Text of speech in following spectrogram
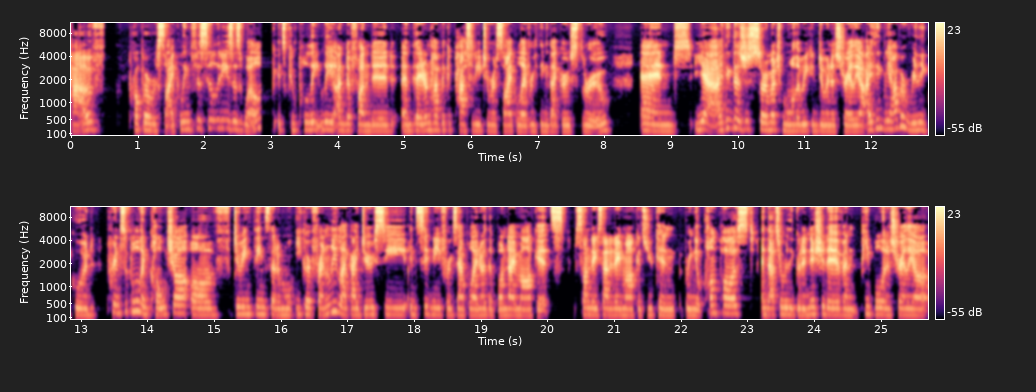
have proper recycling facilities as well. It's completely underfunded and they don't have the capacity to recycle everything that goes through. And yeah, I think there's just so much more that we can do in Australia. I think we have a really good principle and culture of doing things that are more eco friendly. Like I do see in Sydney, for example, I know the Bondi markets, Sunday, Saturday markets, you can bring your compost, and that's a really good initiative. And people in Australia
